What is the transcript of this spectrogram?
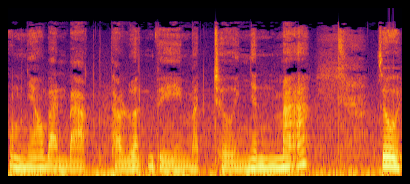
cùng nhau bàn bạc thảo luận về mặt trời nhân mã rồi,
